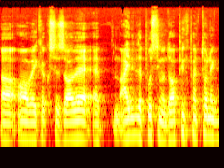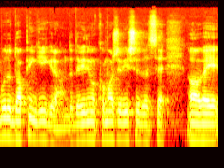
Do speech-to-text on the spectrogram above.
ovaj, kako se zove, e, ajde da pustimo doping, pa to nek budu doping igra, onda da vidimo ko može više da se ovaj,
